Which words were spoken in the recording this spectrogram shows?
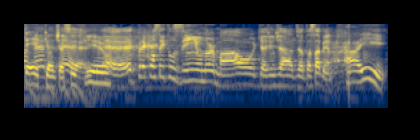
ter, que é onde já é, se viu. É, é preconceitozinho normal que a gente já, já tá sabendo. Aí,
